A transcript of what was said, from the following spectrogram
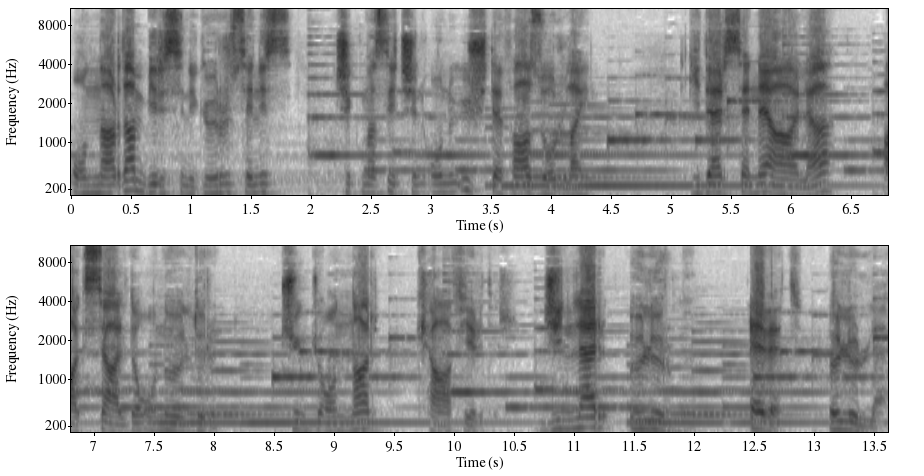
Onlardan birisini görürseniz çıkması için onu üç defa zorlayın. Giderse ne ala, aksi halde onu öldürün. Çünkü onlar kafirdir. Cinler ölür mü? Evet, ölürler.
